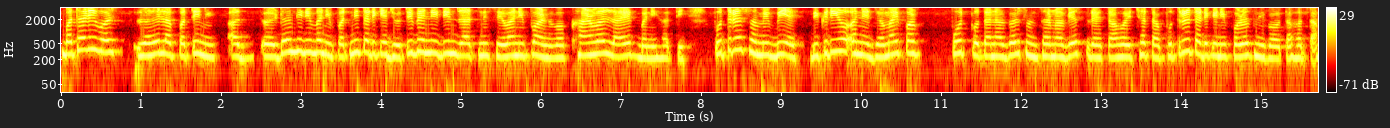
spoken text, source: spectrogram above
પથારી વર્ષ રહેલા પતિની અર્ધાંગીની બની પત્ની તરીકે જ્યોતિબેનની દિન રાતની સેવાની પણ વખાણવા લાયક બની હતી. પુત્ર સમી બે, દીકરીઓ અને જમાઈ પણ પોતપોતાના ઘર સંસારમાં વ્યસ્ત રહેતા હોય છતાં પુત્ર તરીકેની ફરજ નિભાવતા હતા.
